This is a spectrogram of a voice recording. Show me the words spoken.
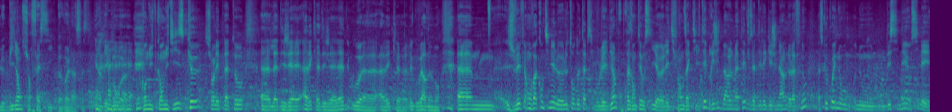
Le bilan surfacique, ben voilà, ça c'est un des mots euh, qu'on qu utilise que sur les plateaux euh, la DG, avec la DGLN ou euh, avec euh, le gouvernement. Euh, je vais faire, on va continuer le, le, tour de table si vous voulez bien pour présenter aussi euh, les différentes activités. Brigitte Barul-Maté, vous êtes déléguée générale de l'AFNO. Est-ce que vous pouvez nous, nous, nous dessiner aussi les,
